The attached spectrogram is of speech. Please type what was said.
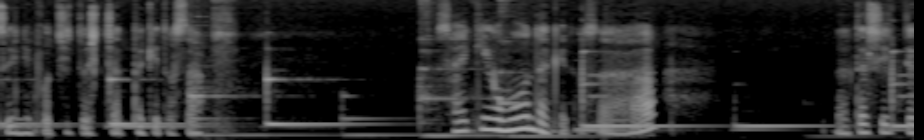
ついにポチッとしちゃったけどさ。最近思うんだけどさ。私って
